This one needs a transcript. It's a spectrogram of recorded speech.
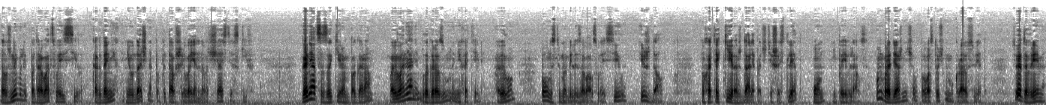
должны были подорвать свои силы, как до них неудачно попытавшие военного счастья скифы. Гоняться за Киром по горам вавилоняне благоразумно не хотели. Вавилон полностью мобилизовал свои силы и ждал. Но хотя Кира ждали почти шесть лет, он не появлялся. Он бродяжничал по восточному краю света. Все это время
